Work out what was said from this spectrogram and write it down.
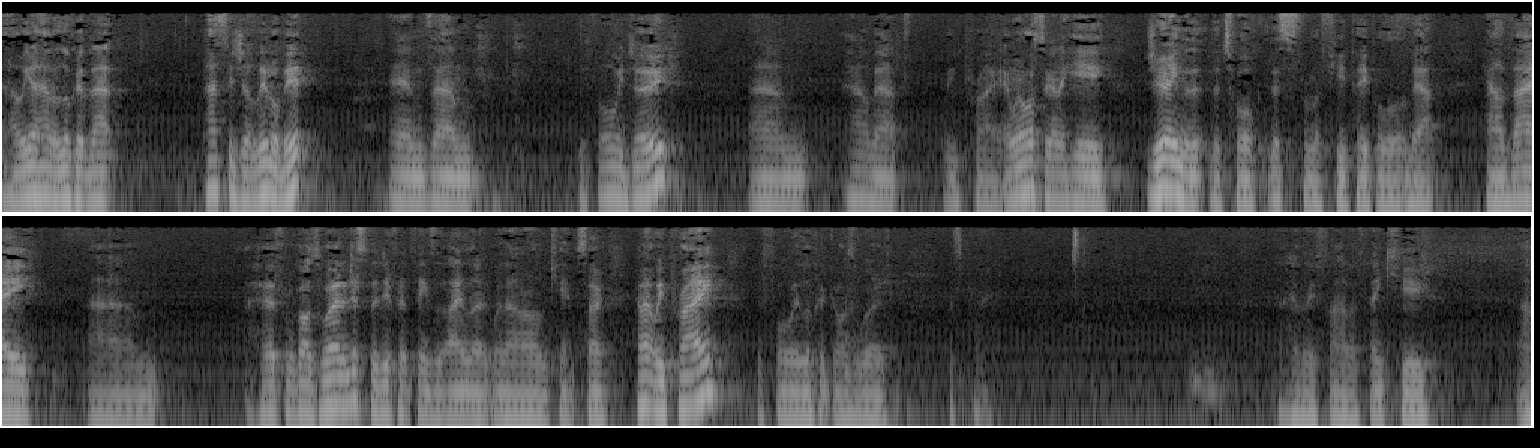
Uh, we're going to have a look at that passage a little bit, and um, before we do, um, how about we pray? And we're also going to hear during the, the talk just from a few people about how they um, heard from God's word and just the different things that they learnt when they were on camp. So, how about we pray before we look at God's word? Let's pray. Heavenly Father, thank you uh,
